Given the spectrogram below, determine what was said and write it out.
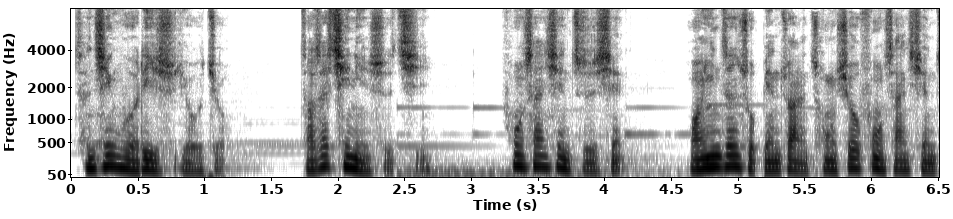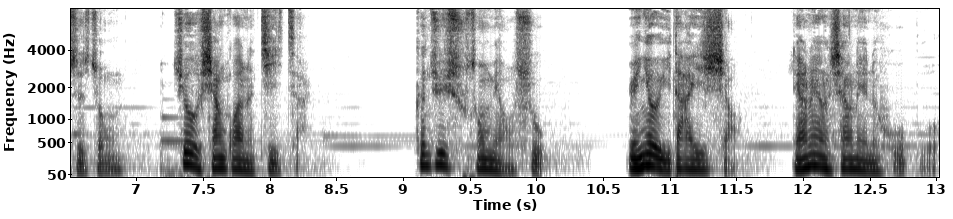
澄清湖的历史悠久，早在清领时期，凤山县知县王英珍所编撰的《重修凤山县志》中就有相关的记载。根据书中描述，原有一大一小。两两相连的湖泊，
